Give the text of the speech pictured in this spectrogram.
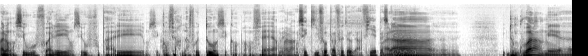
voilà, on sait où il faut aller, on sait où il faut pas aller, on sait quand faire de la photo, on sait quand pas en faire. Ouais, Voilà. On sait qu'il faut pas photographier parce voilà. euh, donc voilà, mais, euh,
